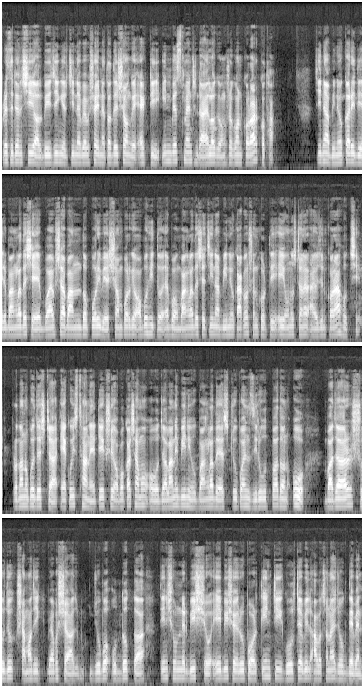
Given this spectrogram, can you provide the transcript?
প্রেসিডেন্সিয়াল বেইজিংয়ের চীনা ব্যবসায়ী নেতাদের সঙ্গে একটি ইনভেস্টমেন্ট ডায়ালগে অংশগ্রহণ করার কথা। চীনা বিনিয়োগকারীদের বাংলাদেশে ব্যবসা বান্ধব পরিবেশ সম্পর্কে অবহিত এবং বাংলাদেশে চীনা বিনিয়োগ আকর্ষণ করতে এই অনুষ্ঠানের আয়োজন করা হচ্ছে। প্রধান উপদেষ্টা একই স্থানে টেকসই অবকাঠামো ও জ্বালানি বিনিয়োগ বাংলাদেশ টু পয়েন্ট জিরো উৎপাদন ও বাজার, সুযোগ, সামাজিক ব্যবসা, যুব উদ্যোক্তা, তিন শূন্যের বিশ্ব, এই বিষয়ের উপর তিনটি গোলটেবিল আলোচনায় যোগ দেবেন।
